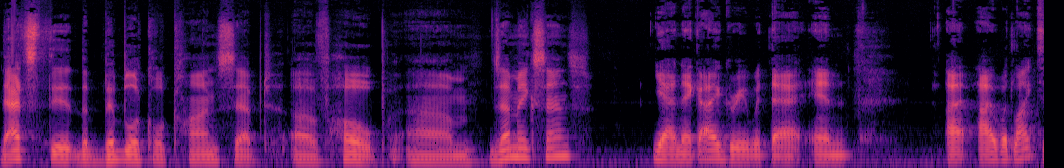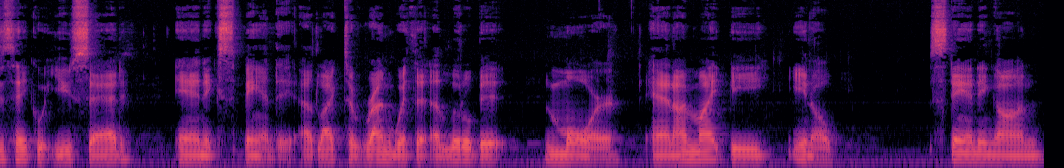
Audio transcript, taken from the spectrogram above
that's the the biblical concept of hope. Um, does that make sense? Yeah nick i agree with that. And I, I would like to take what you said and expand it. I'd like to run with it a little bit more, and I might be, you know, standing on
